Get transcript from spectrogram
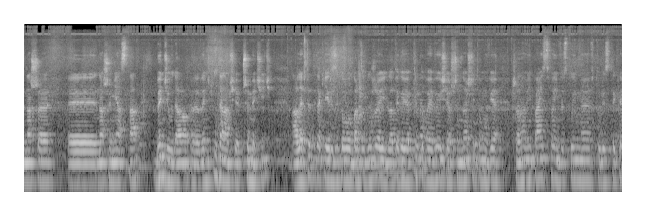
nasze, nasze miasta, będzie uda, uda nam się przemycić. Ale wtedy takie ryzyko było bardzo duże i dlatego jak tylko pojawiły się oszczędności, to mówię, Szanowni Państwo, inwestujmy w turystykę,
